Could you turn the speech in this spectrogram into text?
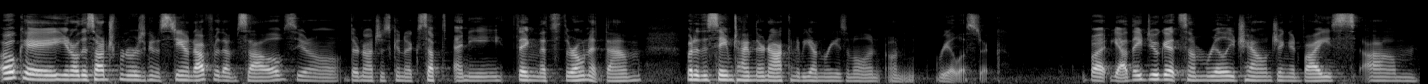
okay, you know, this entrepreneur is going to stand up for themselves. You know, they're not just going to accept anything that's thrown at them, but at the same time, they're not going to be unreasonable and unrealistic but yeah, they do get some really challenging advice. Um,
